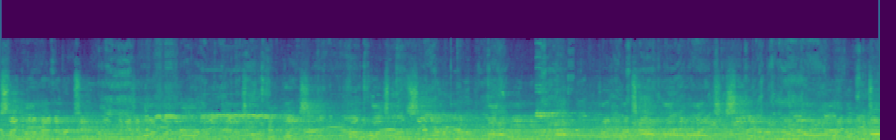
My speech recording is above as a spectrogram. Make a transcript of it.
Wrestling on mat number two, Division One, 148 pounds for fifth place. From Wadsworth, senior Buffman. From Rocky Heights, senior Regobuto.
